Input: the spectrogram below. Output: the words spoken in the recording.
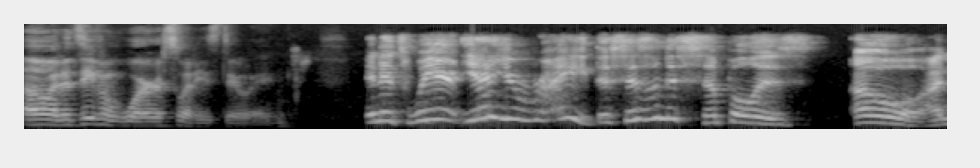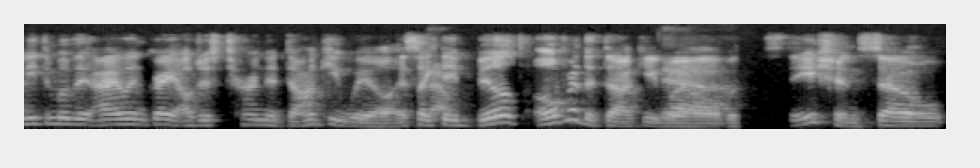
oh, and it's even worse what he's doing. And it's weird. Yeah, you're right. This isn't as simple as, oh, I need to move the island. Great, I'll just turn the donkey wheel. It's like No. they built over the donkey Yeah. wheel with the station. So,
